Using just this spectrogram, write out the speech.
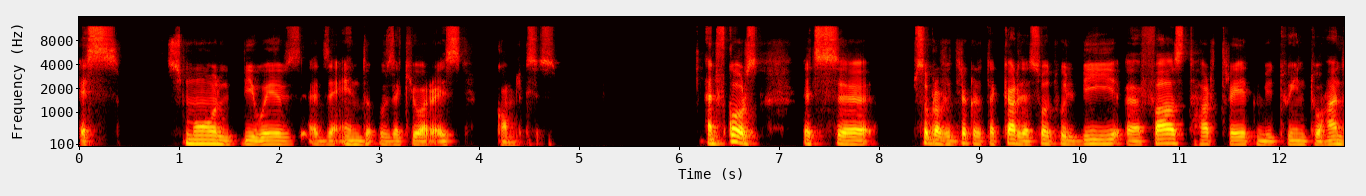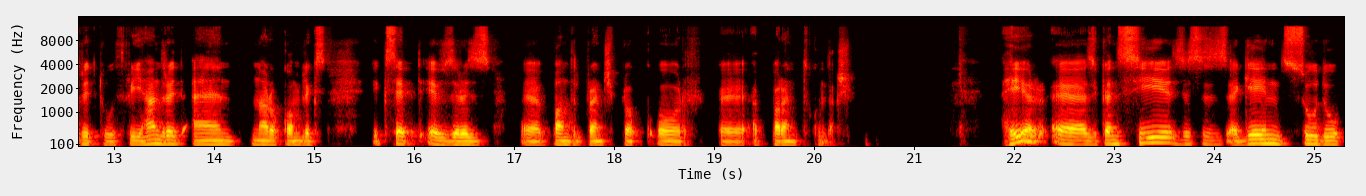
S, small P waves at the end of the QRS complexes. And of course, it's uh, supraventricular tachycardia, so it will be a fast heart rate between 200 to 300 and narrow complex, except if there is a bundle branch block or uh, aberrant conduction. Here, uh, as you can see, this is again pseudo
